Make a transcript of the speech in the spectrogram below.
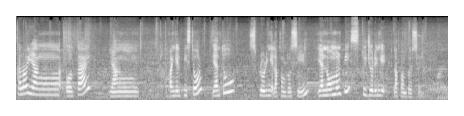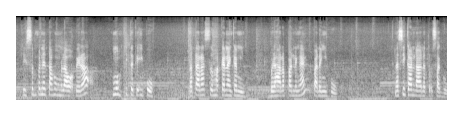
Kalau yang old Thai yang kita panggil pistol, yang tu RM10.80. Yang normal piece RM7.80. Okay, sempena tahun melawat Perak, moh kita ke Ipoh. Tata rasa makanan kami berharapan dengan Padang Ipoh. Nasi kandar Datuk Sagu.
